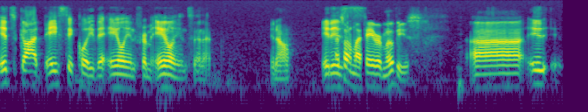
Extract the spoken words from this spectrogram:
it's got basically the alien from Aliens in it. You know, it That's is one of my favorite movies. uh, it,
